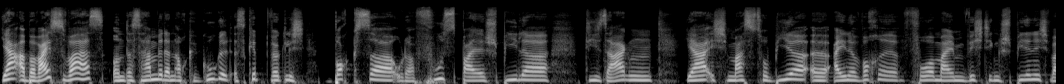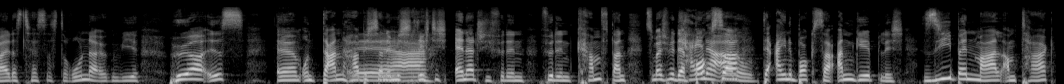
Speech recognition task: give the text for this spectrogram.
ja, aber weißt du was? Und das haben wir dann auch gegoogelt. Es gibt wirklich Boxer oder Fußballspieler, die sagen, ja, ich masturbiere äh, eine Woche vor meinem wichtigen Spiel nicht, weil das Testosteron da irgendwie höher ist. Ähm, und dann habe ich dann nämlich richtig Energy für den, für den Kampf dann. Zum Beispiel der Keine Boxer, Ahnung. der eine Boxer angeblich siebenmal am Tag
